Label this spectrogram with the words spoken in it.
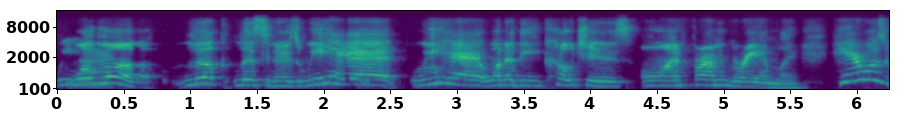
We well, not. look, look, listeners, we had we had one of the coaches on from Grambling. Here was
